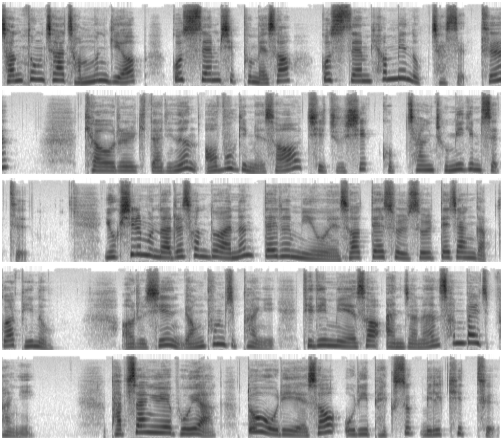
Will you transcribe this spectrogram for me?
전통차 전문기업 꽃샘 식품에서 꽃샘 현미녹차 세트, 겨울을 기다리는 어부김에서 지주식 곱창 조미김 세트, 욕실 문화를 선도하는 때르미오에서 때술술 때장갑과 비누, 어르신 명품 지팡이 디디미에서 안전한 선발 지팡이 밥상 위의 보약 또 오리에서 오리 백숙 밀키트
